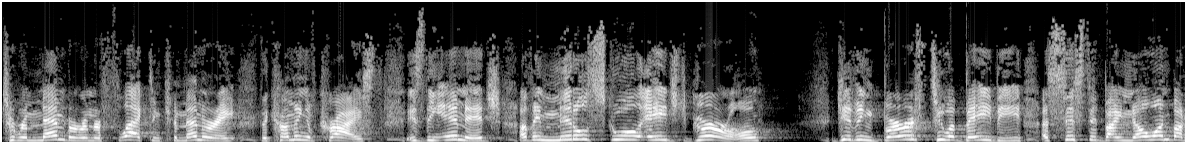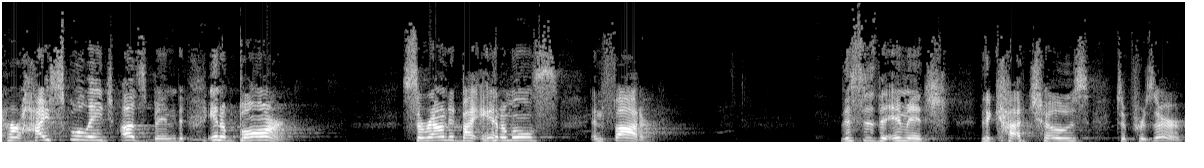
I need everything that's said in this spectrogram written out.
to remember and reflect and commemorate the coming of Christ is the image of a middle school aged girl giving birth to a baby assisted by no one but her high school age husband in a barn, surrounded by animals and fodder. This is the image that God chose to preserve.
